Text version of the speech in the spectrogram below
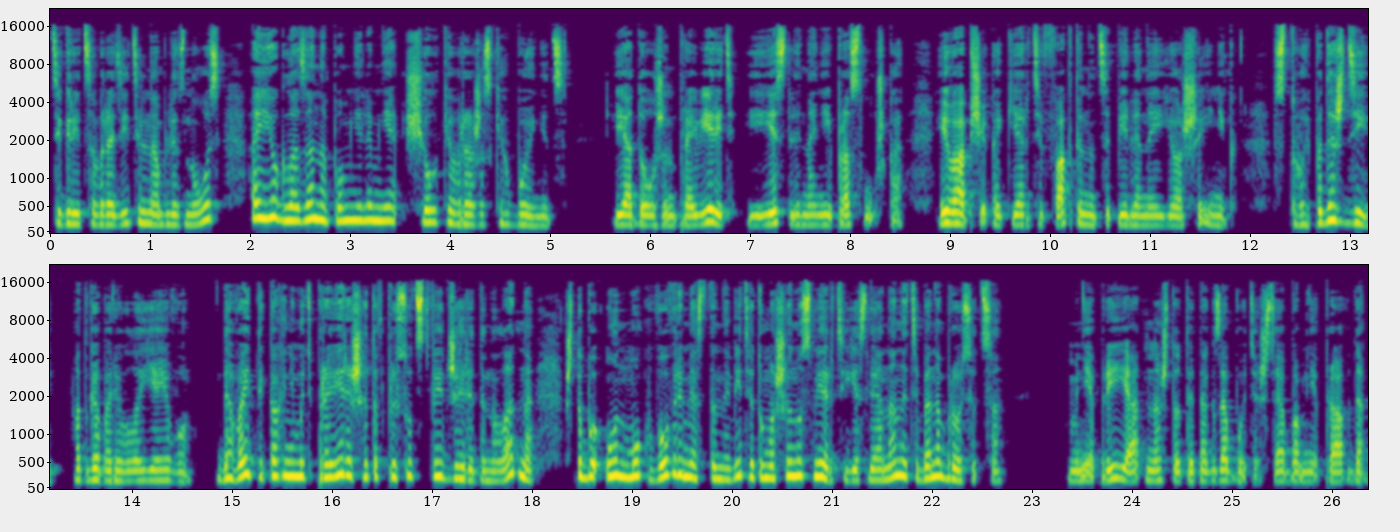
Тигрица выразительно облизнулась, а ее глаза напомнили мне щелки вражеских бойниц. Я должен проверить, есть ли на ней прослушка. И вообще, какие артефакты нацепили на ее ошейник. «Стой, подожди!» – отговаривала я его. «Давай ты как-нибудь проверишь это в присутствии Джеридана, ладно? Чтобы он мог вовремя остановить эту машину смерти, если она на тебя набросится». «Мне приятно, что ты так заботишься обо мне, правда.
